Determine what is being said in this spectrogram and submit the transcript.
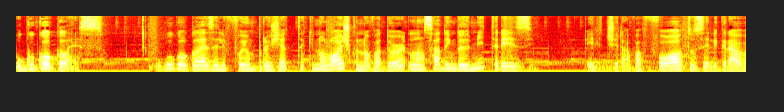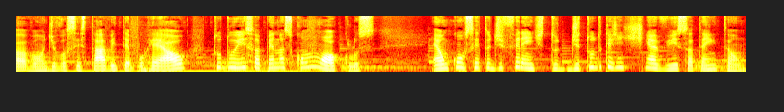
O Google Glass. O Google Glass ele foi um projeto tecnológico inovador lançado em 2013. Ele tirava fotos, ele gravava onde você estava em tempo real, tudo isso apenas com um óculos. É um conceito diferente de tudo que a gente tinha visto até então.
